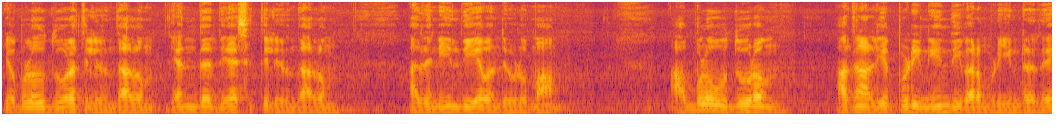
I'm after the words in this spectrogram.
எவ்வளவு தூரத்தில் இருந்தாலும் எந்த தேசத்தில் இருந்தாலும் அது நீந்தியே வந்து விடுமாம். அவ்வளவு தூரம் அதனால் எப்படி நீந்தி வர முடிகின்றது?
